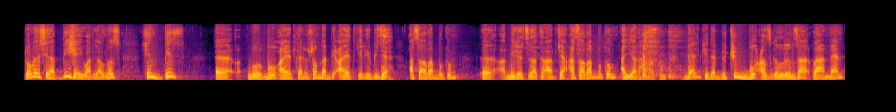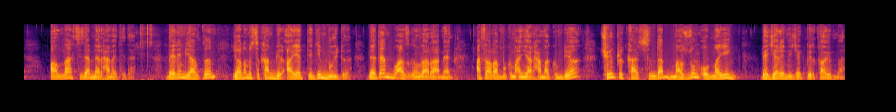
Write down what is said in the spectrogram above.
Dolayısıyla bir şey var yalnız. Şimdi biz e, bu, bu ayetlerin sonunda bir ayet geliyor bize. Asa rabbukum e, bilirsin zaten Arapça. Asa rabbukum en yerhamakum. Belki de bütün bu azgınlığınıza rağmen Allah size merhamet eder. Benim yazdığım canımı sıkan bir ayet dediğim buydu. Neden bu azgınlığa rağmen asa rabbukum en yerhamakum diyor? Çünkü karşısında mazlum olmayı beceremeyecek bir kavim var.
